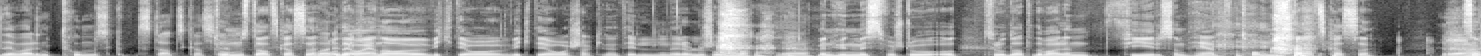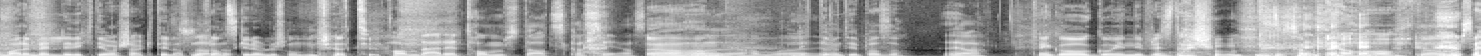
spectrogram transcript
det var en tom statskasse. Tom statskasse. Og det var en av viktige, viktige årsakene til revolusjonen. Ja. Men hun misforsto og trodde at det var en fyr som het Tom Statskasse. Som var en veldig viktig årsak til at den franske revolusjonen brøt ut. Han der er Tom statskassé, altså. Ja, han, var, han var Litt av en type, altså. Ja. Tenk å gå inn i presentasjonen sånn. Ja, det hadde vært så.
